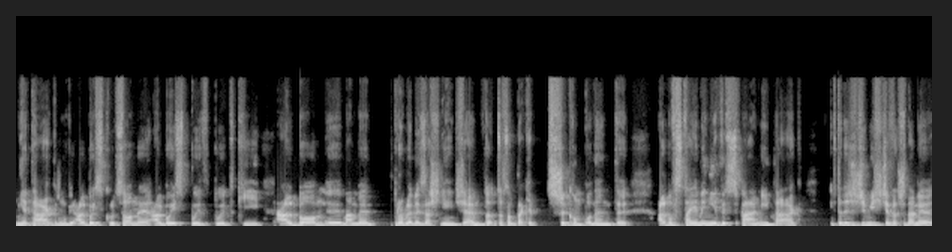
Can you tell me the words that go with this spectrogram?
nie tak. Mówię, albo jest skrócony, albo jest płyt, płytki, albo y, mamy problemy z zaśnięciem. To, to są takie trzy komponenty. Albo wstajemy niewyspani, tak? I wtedy rzeczywiście zaczynamy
